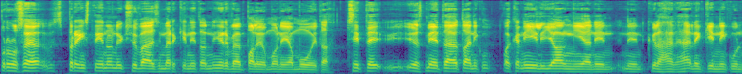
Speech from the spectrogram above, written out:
Bruce Springsteen on yksi hyvä esimerkki, niitä on hirveän paljon monia muita. Sitten jos mietitään jotain niinku vaikka Neil Youngia, niin, niin kyllähän hänenkin niinku,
